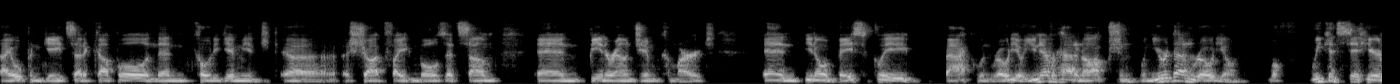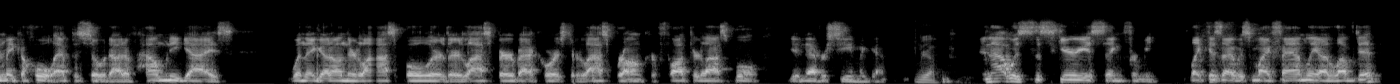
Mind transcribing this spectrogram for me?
I opened gates at a couple, and then Cody gave me a, uh, a shot fighting bulls at some, and being around Jim Camart, and you know, basically back when rodeo, you never had an option. When you were done rodeoing, well, we could sit here and make a whole episode out of how many guys, when they got on their last bull or their last bareback horse, their last bronc, or fought their last bull, you'd never see them again. Yeah. And that was the scariest thing for me. Like, because that was my family, I loved it.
